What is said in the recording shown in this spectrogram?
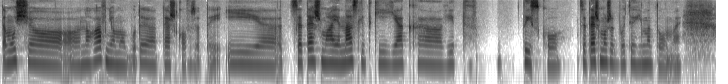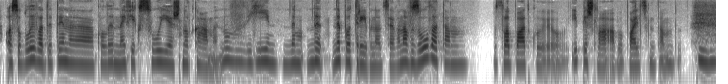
тому що е, нога в ньому буде теж ковзати. І це теж має наслідки як е, від тиску. Це теж можуть бути гематоми. Особливо дитина, коли не фіксує шнурками. Ну, їй не не, не потрібно це. Вона взула там з лопаткою і пішла або пальцем там. Mm-hmm.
